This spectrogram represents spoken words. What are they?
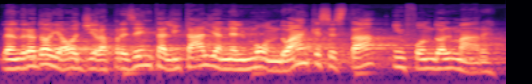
L'Andrea Doria oggi rappresenta l'Italia nel mondo, anche se sta in fondo al mare.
